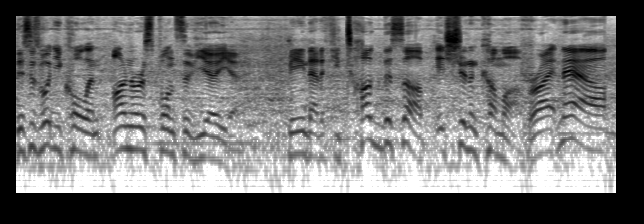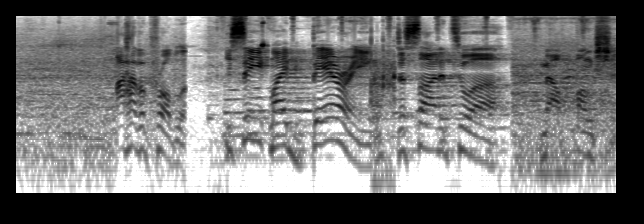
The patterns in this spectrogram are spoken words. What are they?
This is what you call an unresponsive yo-yo, meaning that if you tug this up, it shouldn't come up. Right now, I have a problem. You see, my bearing decided to uh, malfunction.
